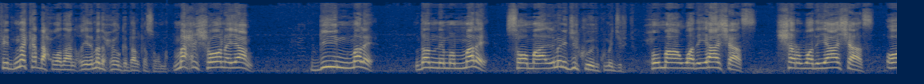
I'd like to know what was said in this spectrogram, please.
fidno ka dhex wadaan ciidamada xoogga dalka soomaaliya ma xishoonayaan. Diin ma leh dadnimo ma leh soomaalinimana jirkooda kuma jirto. Xumaan wadayaashaas sharwadayaashaas oo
